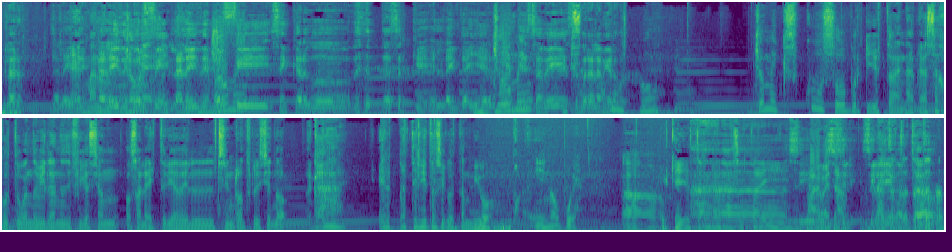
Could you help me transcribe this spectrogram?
Claro. La ley, Hermano, la ley de me- Murphy, la ley de Murphy se encargó de, hacer que el live de ayer Yo me esa vez se fuera a la mierda. excuso- Yo me excuso porque yo estaba en la plaza justo cuando vi la notificación, o sea, la historia del Sin Rostro diciendo, acá, el pastelito seco está en vivo. Y no pude. Ah, Porque yo estaba en la plaza, está ahí. Ah, sí, no, si, si le había contado.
